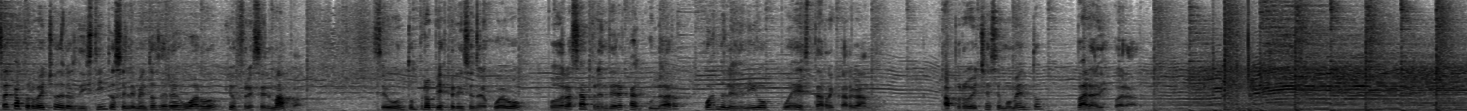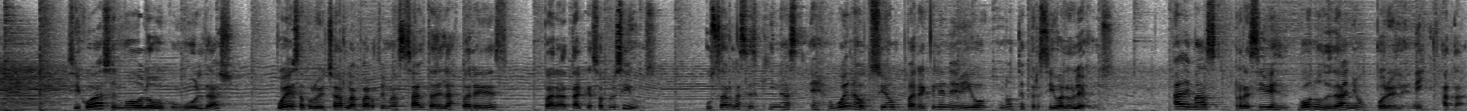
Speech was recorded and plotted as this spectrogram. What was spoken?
Saca provecho de los distintos elementos de resguardo que ofrece el mapa. Según tu propia experiencia en el juego, podrás aprender a calcular cuándo el enemigo puede estar recargando. Aprovecha ese momento para disparar. Si juegas en modo lobo con Wall Dash, puedes aprovechar la parte más alta de las paredes para ataques sorpresivos. Usar las esquinas es buena opción para que el enemigo no te perciba a lo lejos. Además, recibes bonus de daño por el Sneak Attack.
